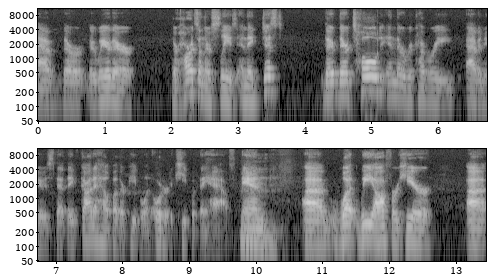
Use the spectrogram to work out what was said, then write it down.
have their they wear their their hearts on their sleeves, and they just they're they're told in their recovery avenues that they've got to help other people in order to keep what they have. And um, what we offer here, uh,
